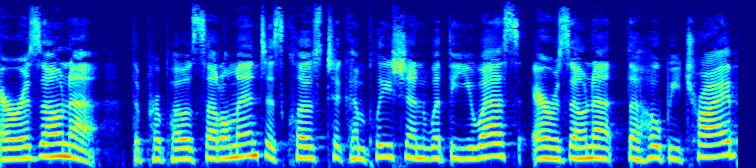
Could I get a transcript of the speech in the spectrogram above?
Arizona. The proposed settlement is close to completion with the U.S., Arizona, the Hopi tribe,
